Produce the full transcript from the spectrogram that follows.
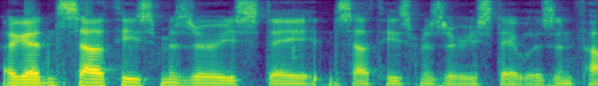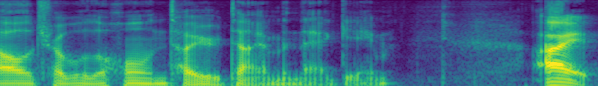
against Southeast Missouri State, and Southeast Missouri State was in foul trouble the whole entire time in that game. All right,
